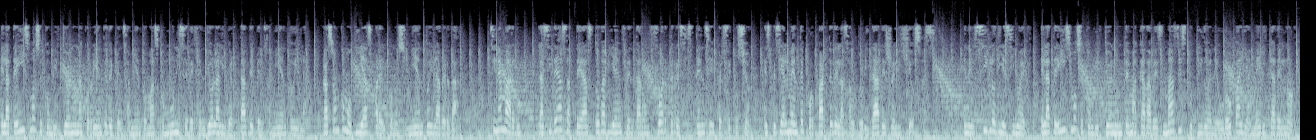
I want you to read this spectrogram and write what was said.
el ateísmo se convirtió en una corriente de pensamiento más común y se defendió la libertad de pensamiento y la razón como guías para el conocimiento y la verdad. Sin embargo, las ideas ateas todavía enfrentaron fuerte resistencia y persecución, especialmente por parte de las autoridades religiosas. En el siglo XIX, el ateísmo se convirtió en un tema cada vez más discutido en Europa y América del Norte.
